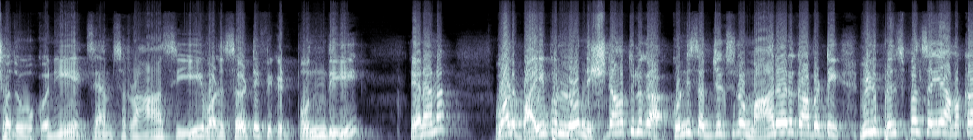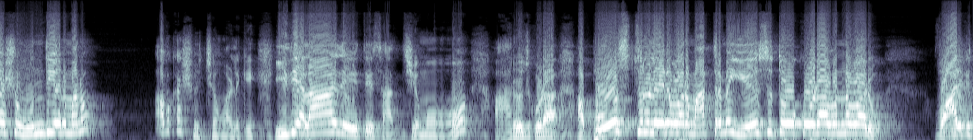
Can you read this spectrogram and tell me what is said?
చదువుకొని ఎగ్జామ్స్ రాసి వాళ్ళు సర్టిఫికెట్ పొంది ఏనానా వాళ్ళు బైబిల్లో నిష్ణాతులుగా కొన్ని సబ్జెక్ట్స్లో మారారు కాబట్టి వీళ్ళు ప్రిన్సిపల్స్ అయ్యే అవకాశం ఉంది అని మనం అవకాశం ఇచ్చాం వాళ్ళకి. ఇది ఎలా అయితే సాధ్యమో ఆ రోజు కూడా అపోస్తులైన వారు మాత్రమే యేసుతో కూడా ఉన్నవారు. వారికి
